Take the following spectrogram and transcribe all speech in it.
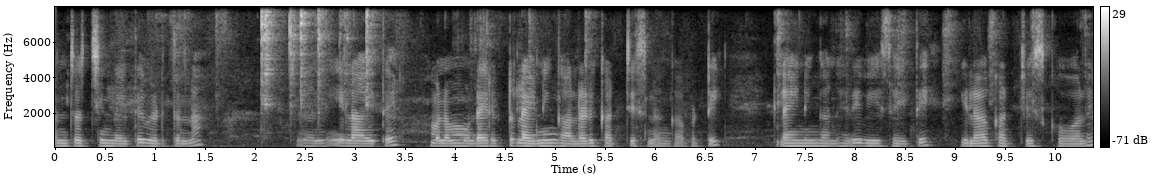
అంచొచ్చింది అయితే పెడుతున్నా. చూడండి ఇలా అయితే మనము డైరెక్ట్ లైనింగ్ ఆల్రెడీ కట్ చేసినాం కాబట్టి లైనింగ్ అనేది వేసి అయితే ఇలా కట్ చేసుకోవాలి.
